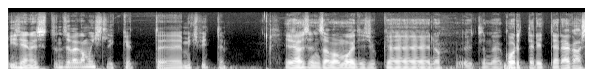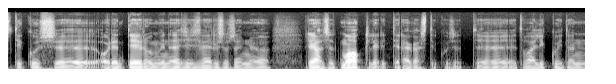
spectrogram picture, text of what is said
iseenesest on see väga mõistlik, et eh, miks mitte ja see on samamoodi sihuke noh, ütleme korterite rägastikus äh, orienteerumine siis versus on ju reaalselt maaklerite rägastikus, et, et valikuid on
